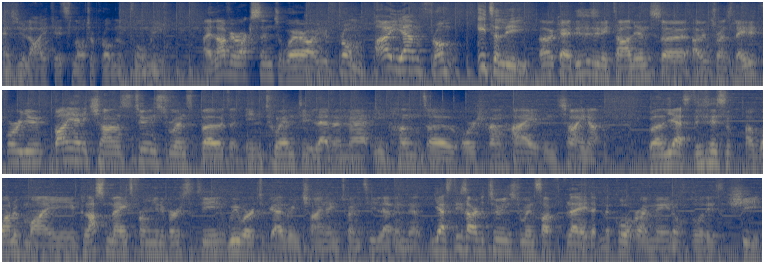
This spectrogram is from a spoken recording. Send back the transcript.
as you like, it's not a problem for me. I love your accent, where are you from? I am from Italy! Okay, this is in Italian, so I will translate it for you. By any chance, two instruments both in 2011 uh, in Hangzhou or Shanghai in China. Well, yes, this is uh, one of my classmates from university. We were together in China in 2011. yes, these are the two instruments I've played and the cover I made of Boris She.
